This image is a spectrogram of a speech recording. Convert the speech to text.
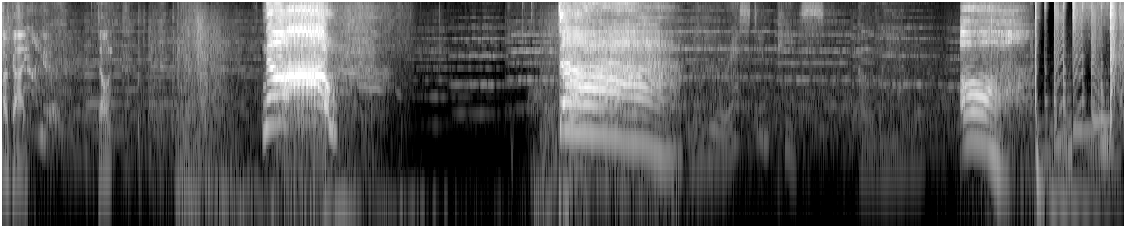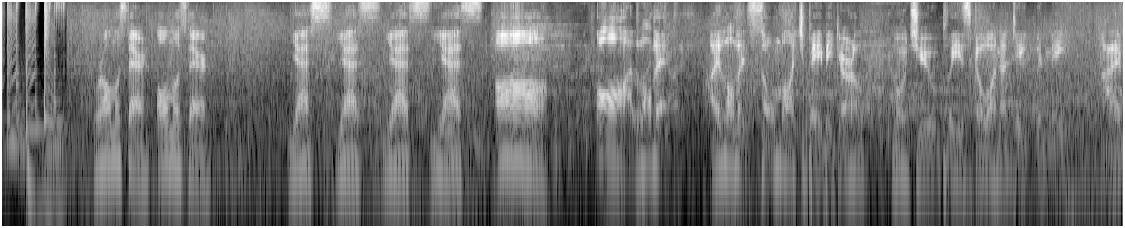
Oh god. Don't... No! Ah! May you rest in peace, Oh! We're almost there. Almost there. Yes, yes, yes, yes. Oh! Oh, I love it. I love it so much, baby girl. Won't you please go on a date with me? I'm.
